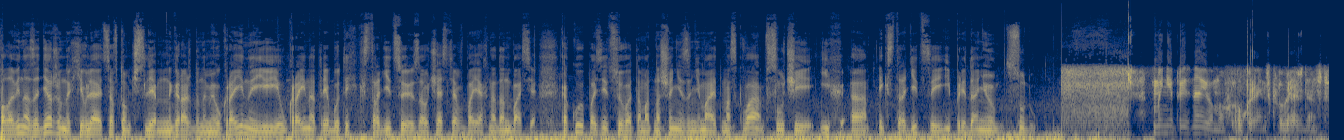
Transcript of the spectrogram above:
Половина задержанных являются в том числе гражданами Украины, и Украина требует их экстрадицию за участие в боях на Донбассе. Какую позицию в этом отношении занимает Москва в случае их э, экстрадиции и преданию суду? Мы не признаем их украинского гражданства.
